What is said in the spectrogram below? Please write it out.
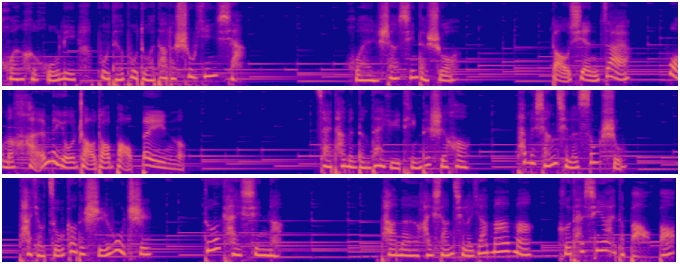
獾和狐狸不得不躲到了树荫下。獾伤心地说：“到现在。”我们还没有找到宝贝呢。在他们等待雨停的时候，他们想起了松鼠，它有足够的食物吃，多开心呐！他们还想起了鸭妈妈和他心爱的宝宝。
